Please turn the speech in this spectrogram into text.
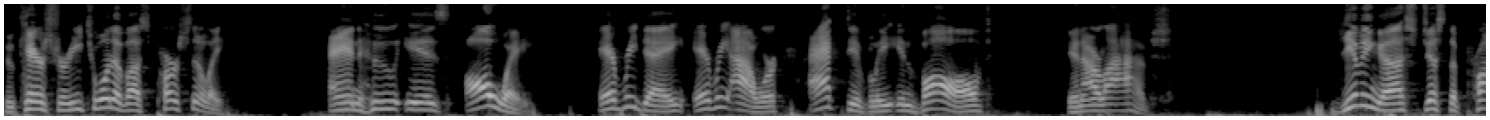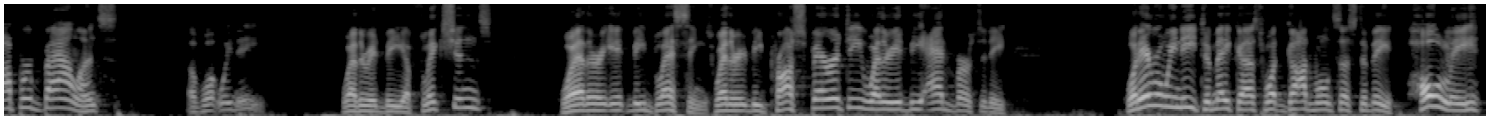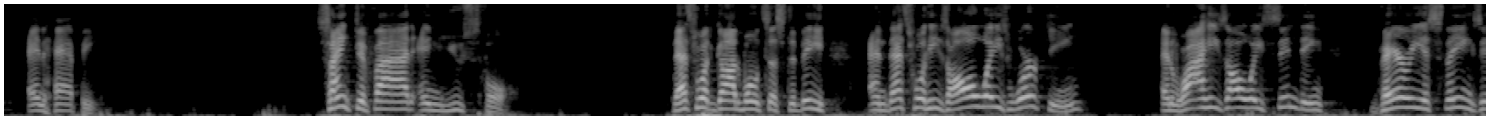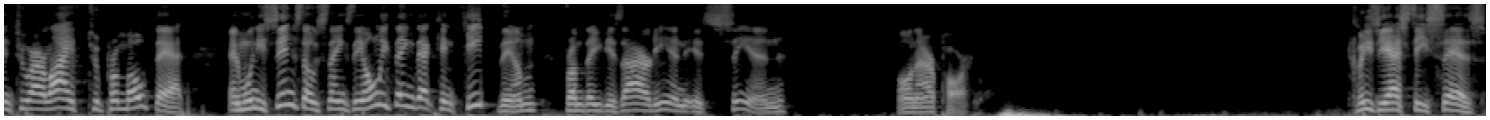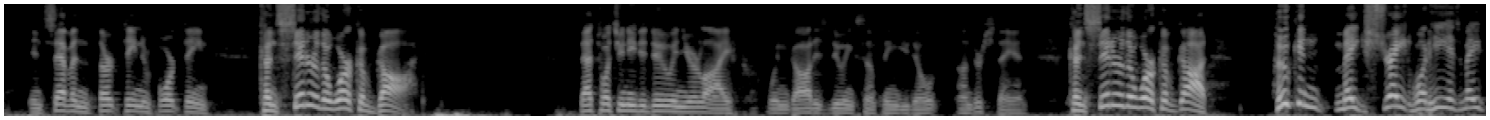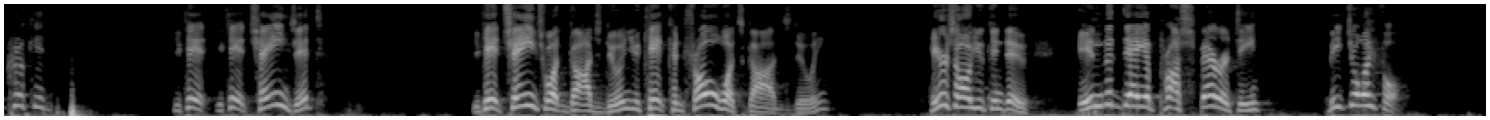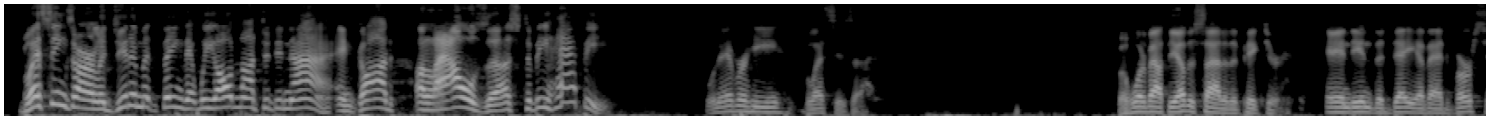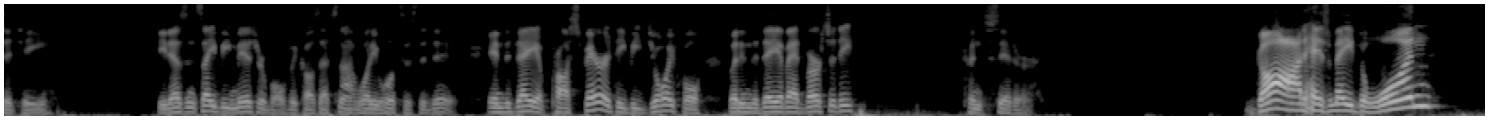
who cares for each one of us personally and who is always, every day, every hour, actively involved in our lives, giving us just the proper balance of what we need, whether it be afflictions, whether it be blessings, whether it be prosperity, whether it be adversity. Whatever we need to make us what God wants us to be holy and happy, sanctified and useful. That's what God wants us to be. And that's what He's always working and why He's always sending various things into our life to promote that. And when He sends those things, the only thing that can keep them from the desired end is sin on our part. Ecclesiastes says in 7 13 and 14, consider the work of God that's what you need to do in your life when God is doing something you don't understand. Consider the work of God. Who can make straight what he has made crooked? You can't you can't change it. You can't change what God's doing. You can't control what God's doing. Here's all you can do. In the day of prosperity, be joyful. Blessings are a legitimate thing that we ought not to deny, and God allows us to be happy whenever He blesses us. But what about the other side of the picture? And in the day of adversity, He doesn't say be miserable because that's not what He wants us to do. In the day of prosperity, be joyful, but in the day of adversity, consider. God has made the one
